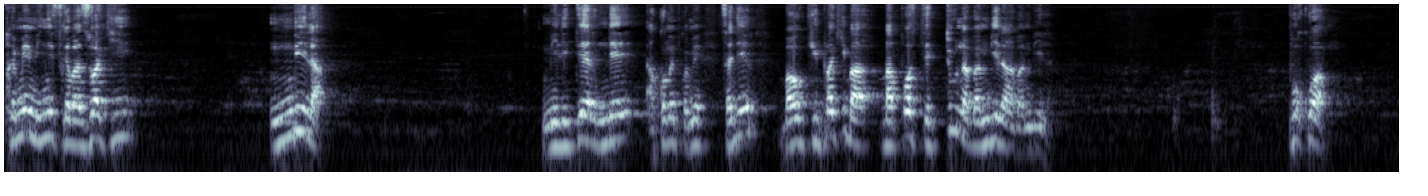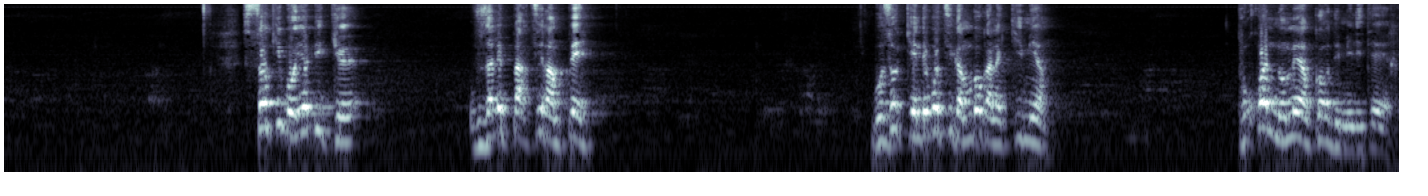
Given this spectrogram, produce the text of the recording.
premier ministre bazwaki mbila militaire nde akomi premier c'est à dire baoccupaki baposte ba tout na bambila na bambila pourquoi soki boyebi que vous allez partir en paix bozokende botika mboka na kimia pourquoi nommer encore des militaires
